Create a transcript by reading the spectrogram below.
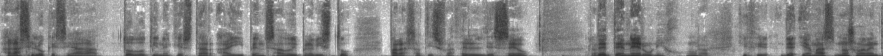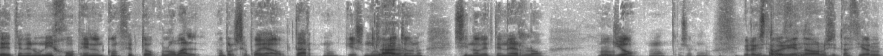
hágase lo que se haga, todo tiene que estar ahí pensado y previsto para satisfacer el deseo de tener un hijo. decir, y además, no solamente de tener un hijo en el concepto global, ¿no? porque se puede adoptar, ¿no? que es muy bonito, ¿no? sino de tenerlo mm. yo. ¿no? Yo creo que estamos viviendo una situación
